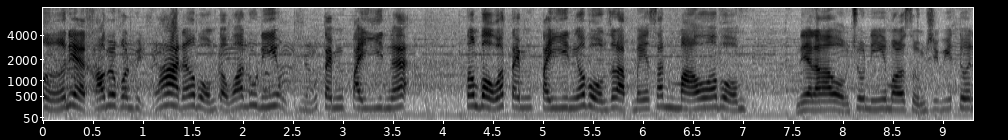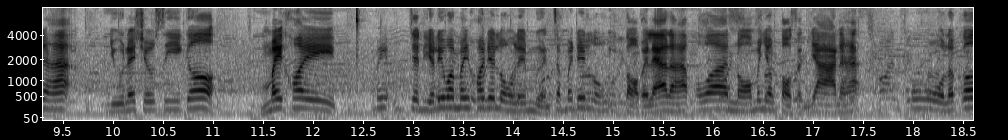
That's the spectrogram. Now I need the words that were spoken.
มอเนี่ยเขาเป็นคนผิดพลาดนะครับผม แต่ว่าลูกนี้โอ้โหเต็มตีนนะ ต้องบอกว่าเต็มตีนครับผมสำหรับเมสันเมาครับผม เนี่ยแหละครับผมช่วงนี้มรสุมชีวิตด้วยนะฮะ อยู่ในเชลซีก็ไม่ค่อย ไม่จะเดียวเรียกว่าไม่ค่อยได้ลงเลยเหมือนจะไม่ได้ลงอีกต่อไปแล้วนะฮะเพราะว่าน้องไม่ยอมต่อสัญญานะฮะโอ้โหแล้วก็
